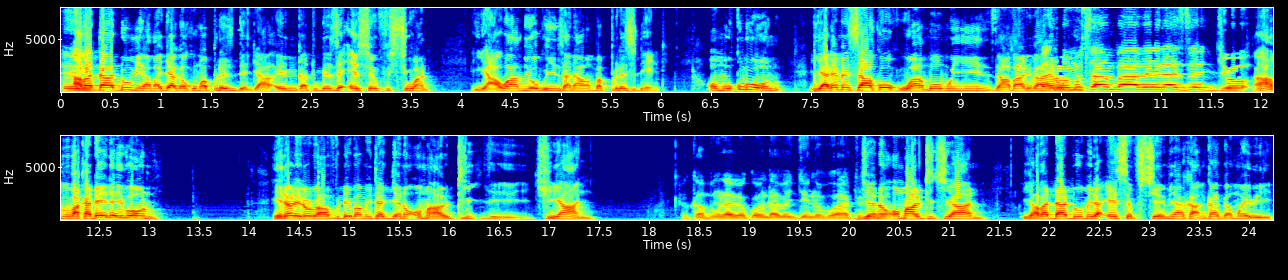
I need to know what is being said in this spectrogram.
Abadde aduumira amagye agakuuma pulezidenti eh, nga tugeze sfc 1 yawambye obuyinza n'awamba pulezidenti omukulu ono yalemesaako okuwamba obuyinza abaali bano omusanvu abeera zejjo. Abo bakadeedeyi boono era leero lwavudde bamuyita geno omar kian kamulabeko ndabe jeno bwatu geno omar kian yabadde aduumira sfc emyaka nkaaga mu ebiri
